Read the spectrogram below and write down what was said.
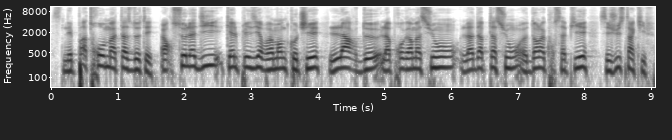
ce n'est pas trop ma tasse de thé. Alors cela dit, quel plaisir vraiment de coacher. L'art de la programmation, l'adaptation euh, dans la course à pied, c'est juste un kiff.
